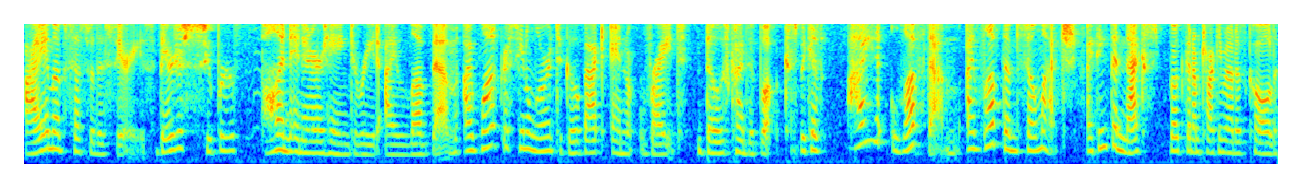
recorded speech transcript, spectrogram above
I am obsessed with this series. They're just super fun and entertaining to read. I love them. I want Christina Lauren to go back and write those kinds of books because I love them. I love them so much. I think the next book that I'm talking about is called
